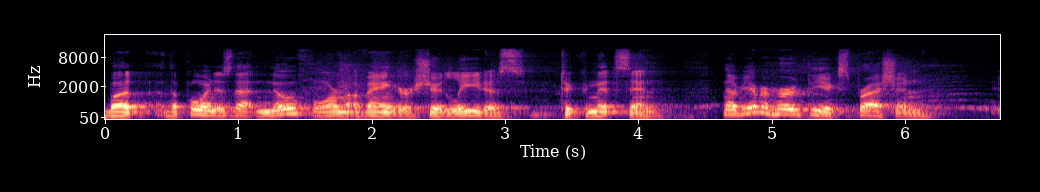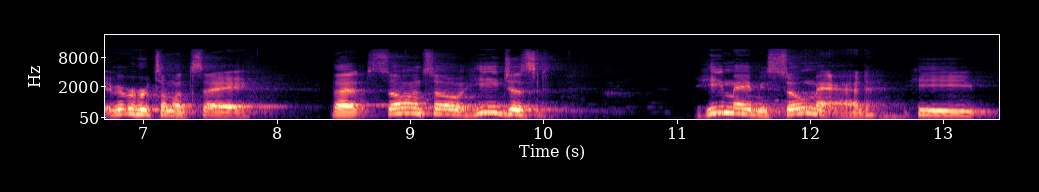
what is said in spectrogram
But the point is that no form of anger should lead us to commit sin. Now, have you ever heard the expression, have you ever heard someone say that so and so, he just, he made me so mad, he,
